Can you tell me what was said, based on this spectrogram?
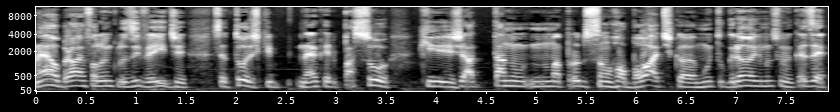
Né? O Brauer falou inclusive aí de setores que, né, que ele passou, que já está numa produção robótica muito grande, muito quer dizer,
